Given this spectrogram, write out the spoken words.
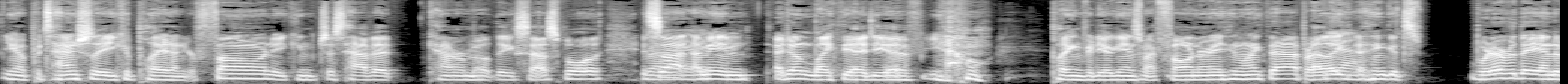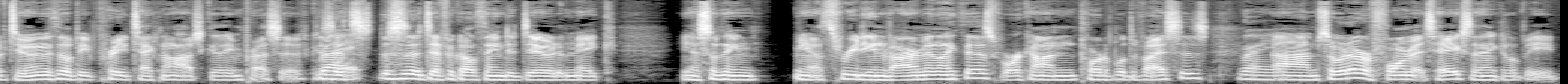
you know, potentially you could play it on your phone. You can just have it kind of remotely accessible. It's not. I mean, I don't like the idea of you know playing video games on my phone or anything like that. But I like. Yeah. I think it's whatever they end up doing with it will be pretty technologically impressive because Right. it's this is a difficult thing to do to make you know something you know 3D environment like this work on portable devices. Right. Um, so whatever form it takes, I think it'll be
